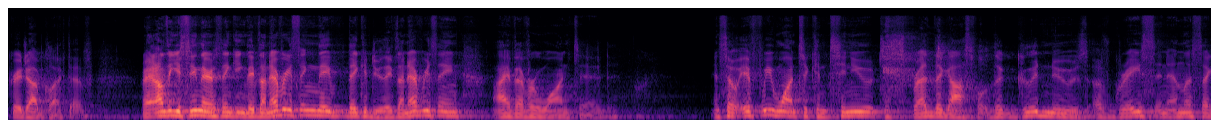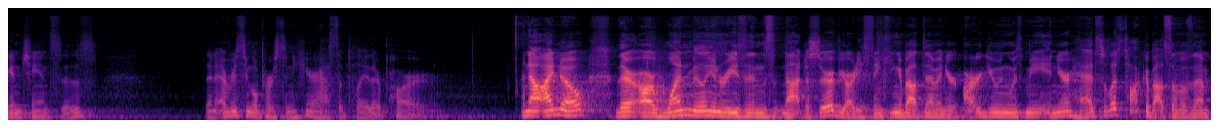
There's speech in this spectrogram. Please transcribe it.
Great job, collective. Right? I don't think he's sitting there thinking they've done everything they, they could do. They've done everything I've ever wanted. And so, if we want to continue to spread the gospel, the good news of grace and endless second chances, then every single person here has to play their part. Now, I know there are one million reasons not to serve. You're already thinking about them and you're arguing with me in your head. So let's talk about some of them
